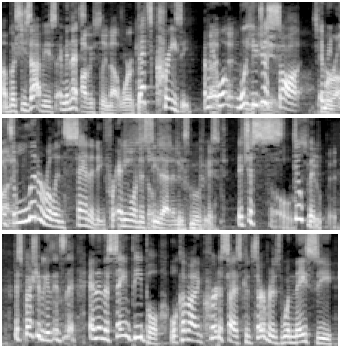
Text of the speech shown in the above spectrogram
Uh, but she's obvious. I mean, that's Obviously not working. That's crazy. I mean, Uh, what, what you just saw. It's I mean, it's literal insanity for anyone to So see that in these movies. It's just So stupid. stupid. Especially because it's and then the same people will come out and criticize conservatives when they see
